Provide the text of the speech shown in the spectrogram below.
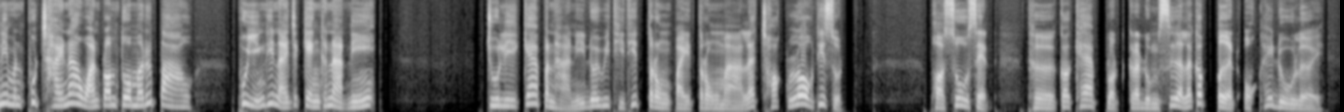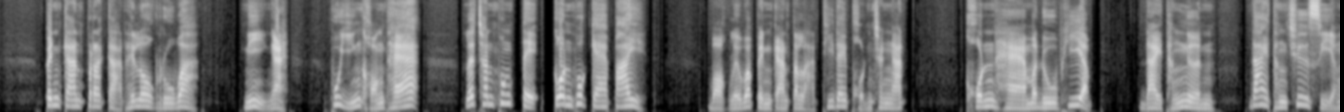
นี่มันผู้ชายหน้าหวานปลอมตัวมาหรือเปล่า ผู้หญิงที่ไหนจะเก่งขนาดนี้ จูลีแก้ปัญหานี้ด้วยวิธีที่ตรงไปตรงมาและช็อกโลกที่สุด พอสู้เสร็จ เธอก็แค่ปลดกระดุมเสื้อแล้วก็เปิดอกให้ดูเลย เป็นการประกาศให้โลกรู้ว่า นี่ไง ผู้หญิงของแท้ และฉันเพุ่งเตะก้นพวกแกไป บอกเลยว่าเป็นการตลาดที่ได้ผลชะงัด คนแห่มาดูเพียบ ได้ทั้งเงิน ได้ทั้งชื่อเสียง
